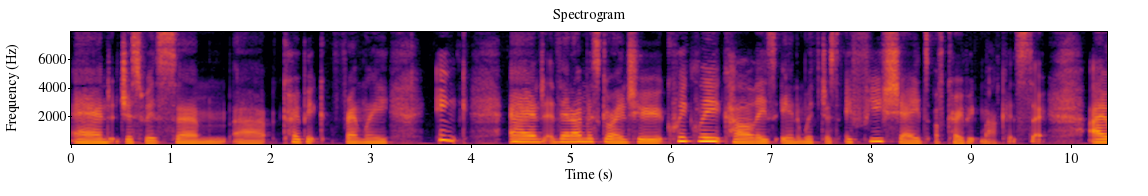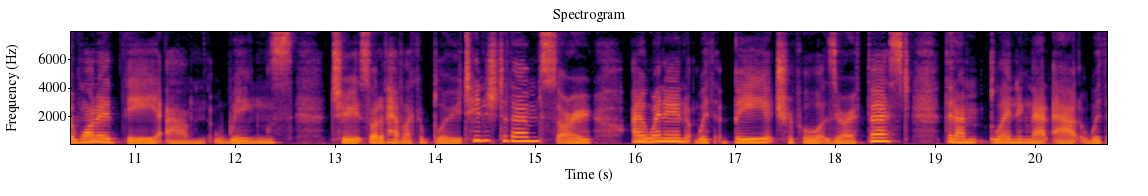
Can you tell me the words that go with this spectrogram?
and just with some uh, Copic friendly ink. And then I'm just going to quickly color these in with just a few shades of Copic markers. So I wanted the um, wings to sort of have like a blue tinge to them. So I went in with B triple zero first. Then I'm blending that out with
